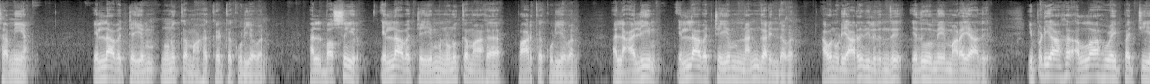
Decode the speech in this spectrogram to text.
சமியா. எல்லாவற்றையும் நுணுக்கமாக கேட்கக்கூடியவன். அல் பசீர் எல்லாவற்றையும் நுணுக்கமாக பார்க்கக்கூடியவன். அல் அலீம் எல்லாவற்றையும் நன்கறிந்தவன். அவனுடைய அறிவிலிருந்து எதுவுமே மறையாது. இப்படியாக அல்லாஹுவை பற்றிய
